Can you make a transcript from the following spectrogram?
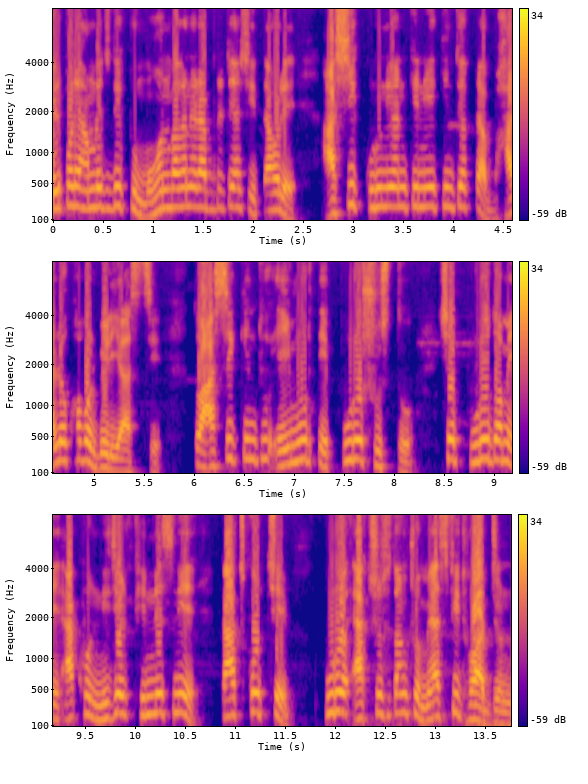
এরপরে আমরা যদি একটু মোহনবাগানের আপডেটে আসি, তাহলে আশিক কুরুনিয়ানকে নিয়ে কিন্তু একটা ভালো খবর বেরিয়ে আসছে। তো আশিক কিন্তু এই মুহূর্তে পুরো সুস্থ। সে পুরো দমে এখন নিজের ফিটনেস নিয়ে কাজ করছে পুরো একশো শতাংশ ম্যাচ ফিট হওয়ার জন্য।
